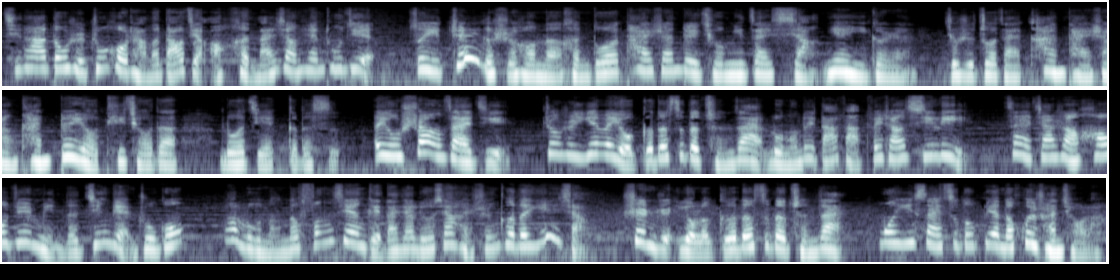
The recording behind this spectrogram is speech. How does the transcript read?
其他都是中后场的倒脚，很难向前突进。所以这个时候呢，很多泰山队球迷在想念一个人，就是坐在看台上看队友踢球的罗杰·格德斯。哎呦，上赛季正是因为有格德斯的存在，鲁能队打法非常犀利，再加上蒿俊闵的经典助攻，那，鲁能的锋线给大家留下很深刻的印象。甚至有了格德斯的存在，莫伊塞斯都变得会传球了，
